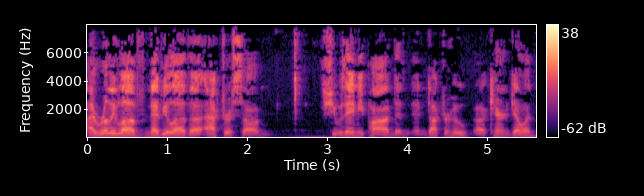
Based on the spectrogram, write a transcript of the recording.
I really love Nebula, the actress. Um, she was Amy Pond and, and Doctor Who, uh, Karen Gillan.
